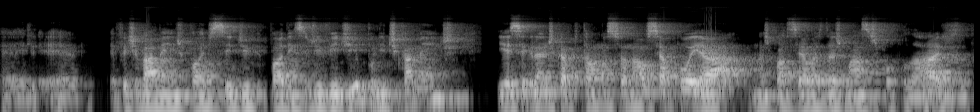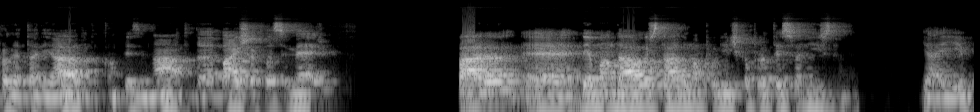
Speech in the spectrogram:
é, é, efetivamente pode se, podem se dividir politicamente e esse grande capital nacional se apoiar nas parcelas das massas populares, do proletariado, do campesinato, da baixa classe média, para é, demandar ao Estado uma política protecionista. E aí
